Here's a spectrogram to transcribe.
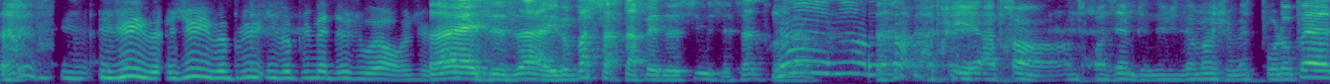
Jus, il veut, plus, il veut plus mettre de joueurs au jeu. Ouais, c'est ça. Il veut pas se faire taper dessus. C'est ça le problème. Non, non, non. Après, après en, troisième, bien évidemment, je vais mettre Paul Lopez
